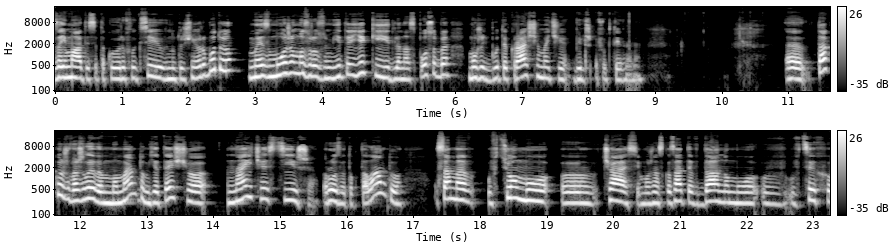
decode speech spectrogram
займатися такою рефлексією внутрішньою роботою, ми зможемо зрозуміти, які для нас способи можуть бути кращими чи більш ефективними. Е, Також важливим моментом є те, що найчастіше розвиток таланту саме в цьому е, часі, можна сказати, в даному в, в цих, е,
